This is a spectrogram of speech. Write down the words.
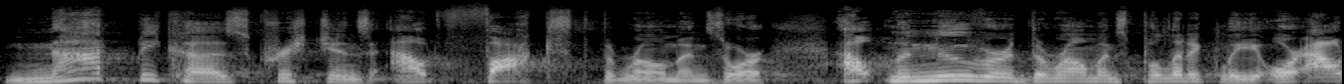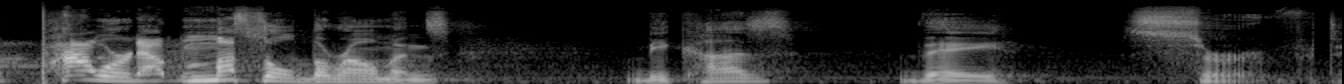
not because Christians outfoxed the Romans or outmaneuvered the Romans politically or outpowered, outmuscled the Romans, because they served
